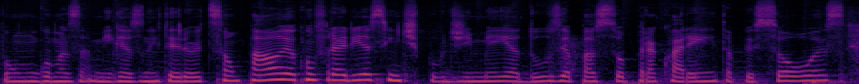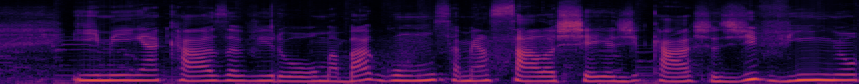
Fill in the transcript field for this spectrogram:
com algumas amigas no interior de São Paulo, e a confraria, assim, tipo, de meia dúzia passou para 40 pessoas. E minha casa virou uma bagunça, minha sala cheia de caixas de vinho.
